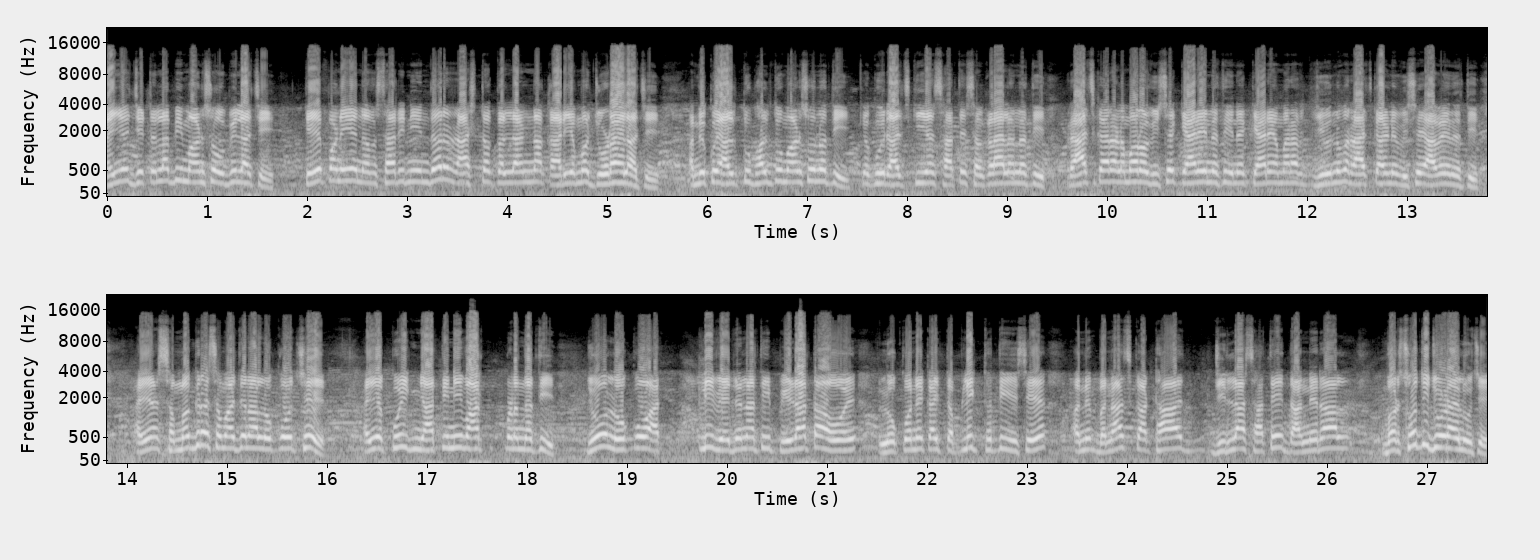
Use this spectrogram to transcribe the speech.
અહીંયા જેટલા બી માણસો ઊભેલા છે તે પણ એ નવસારીની અંદર રાષ્ટ્ર કલ્યાણના કાર્યમાં જોડાયેલા છે. અમે કોઈ આલતુ ફાલતુ માણસો નથી કે કોઈ રાજકીય સાથે સંકળાયેલા નથી. રાજકારણ અમારો વિષય ક્યારેય નથી અને ક્યારેય અમારા જીવનમાં રાજકારણનો વિષય આવે નથી. અહીંયા સમગ્ર સમાજના લોકો છે. અહીંયા કોઈ જ્ઞાતિની વાત પણ નથી. જો લોકો આટલી વેદનાથી પીડાતા હોય, લોકોને કંઈ તકલીફ થતી હશે અને બનાસકાંઠા જિલ્લા સાથે ધાનેરા વર્ષોથી જોડાયેલું છે.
